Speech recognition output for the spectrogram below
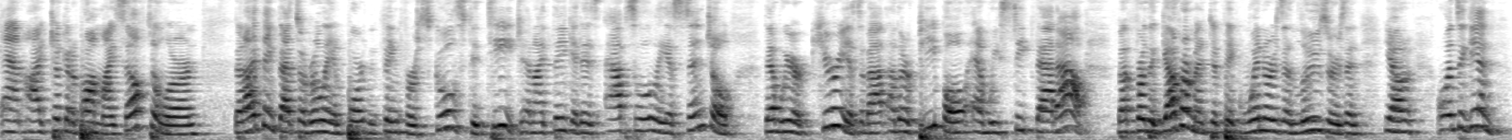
And I took it upon myself to learn. But I think that's a really important thing for schools to teach. And I think it is absolutely essential that we are curious about other people and we seek that out. But for the government to pick winners and losers, and, you know, once again,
